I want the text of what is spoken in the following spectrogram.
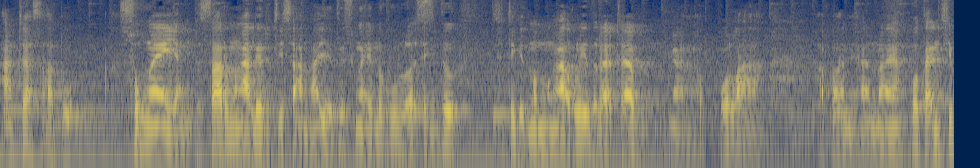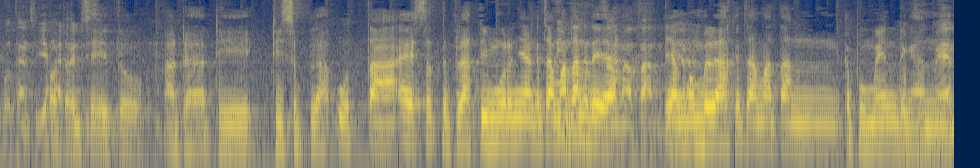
ada satu sungai yang besar mengalir di sana yaitu Sungai Luhulo yang itu sedikit memengaruhi terhadap eh, pola apa namanya potensi-potensi yang ada di Potensi sini. itu ada di di sebelah utara eh sebelah timurnya kecamatan Timur itu ya. kecamatan, yang ya. membelah kecamatan Kebumen dengan Kebumen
